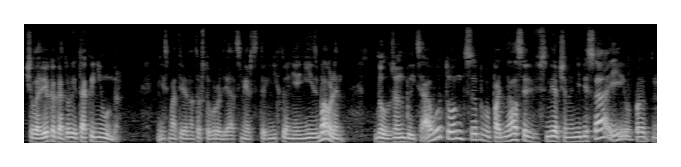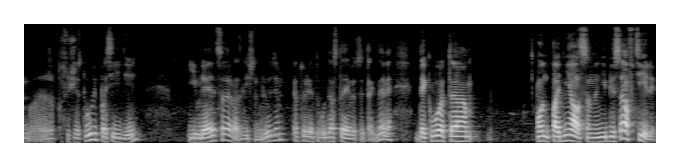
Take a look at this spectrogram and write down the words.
человека, который так и не умер. Несмотря на то, что вроде от смерти никто не, не избавлен, должен быть. А вот он поднялся в смерчи на небеса и существует по сей день является различным людям, которые этого удостаиваются и так далее. Так вот, а, он поднялся на небеса в теле.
